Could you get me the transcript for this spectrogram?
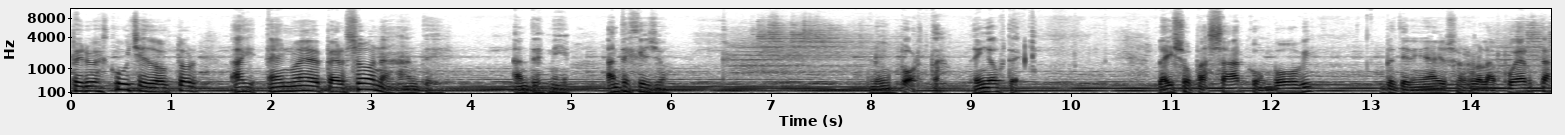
pero escuche, doctor, hay, hay nueve personas antes, antes mío, antes que yo. No importa, venga usted. La hizo pasar con Bobby. El veterinario cerró la puerta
